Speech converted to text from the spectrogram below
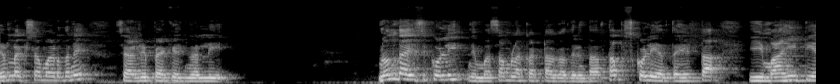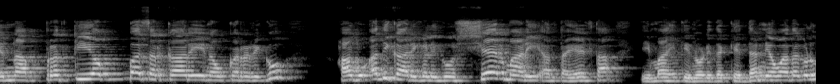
ನಿರ್ಲಕ್ಷ್ಯ ಮಾಡದೇ ಸ್ಯಾಲ್ರಿ ಪ್ಯಾಕೇಜ್ನಲ್ಲಿ ನೋಂದಾಯಿಸಿಕೊಳ್ಳಿ. ನಿಮ್ಮ ಸಂಬಳ ಕಟ್ಟಾಗೋದ್ರಿಂದ ತಪ್ಪಿಸ್ಕೊಳ್ಳಿ ಅಂತ ಹೇಳ್ತಾ ಈ ಮಾಹಿತಿಯನ್ನು ಪ್ರತಿಯೊಬ್ಬ ಸರ್ಕಾರಿ ನೌಕರರಿಗೂ ಹಾಗೂ ಅಧಿಕಾರಿಗಳಿಗೂ ಶೇರ್ ಮಾಡಿ ಅಂತ ಹೇಳ್ತಾ ಈ ಮಾಹಿತಿ ನೋಡಿದ್ದಕ್ಕೆ ಧನ್ಯವಾದಗಳು.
